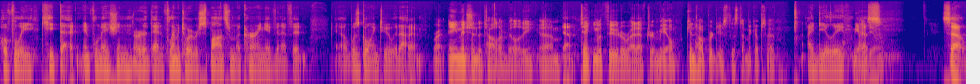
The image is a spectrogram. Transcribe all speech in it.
hopefully keep that inflammation or that inflammatory response from occurring, even if it uh, was going to without it. Right. And you mentioned the tolerability. Um, Yeah. Taking with food or right after a meal can help reduce the stomach upset. Ideally, yes. So,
